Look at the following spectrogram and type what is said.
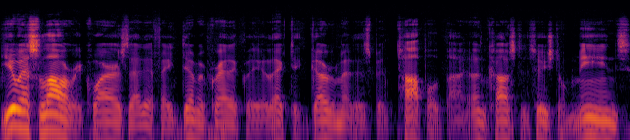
U.S. law requires that if a democratically elected government has been toppled by unconstitutional means,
